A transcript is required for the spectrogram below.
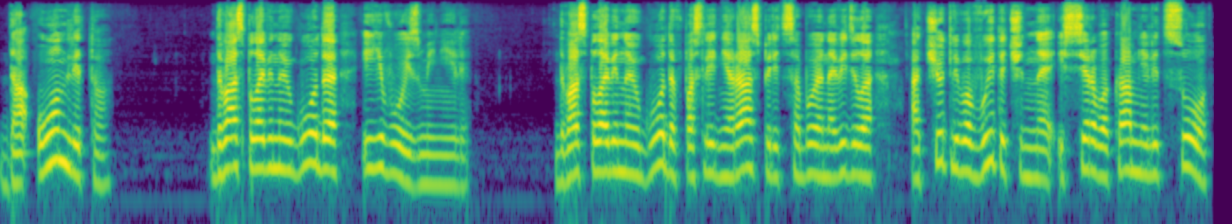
да он ли то? Два с половиной года и его изменили. Два с половиной года в последний раз перед собой она видела отчетливо выточенное из серого камня лицо,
